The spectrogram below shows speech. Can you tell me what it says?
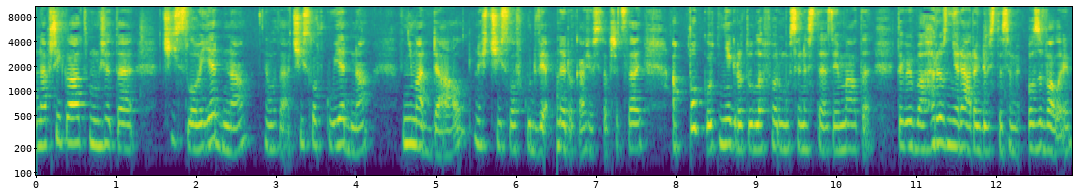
Například můžete číslo 1, nebo teda číslovku 1, vnímat dál než číslovku 2. Nedokáže si to představit. A pokud někdo tuhle formu synestézie máte, tak by byla hrozně ráda, kdybyste se mi ozvali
